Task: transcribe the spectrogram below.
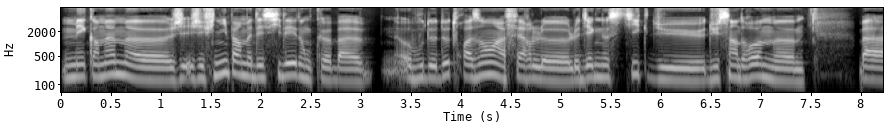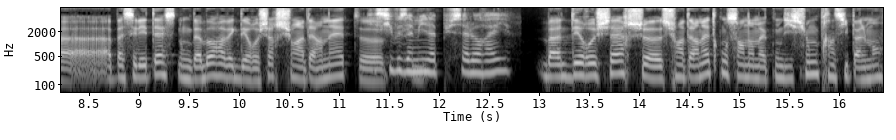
Mais quand même euh, j'ai fini par me décider donc euh, bah, au bout de 2-3 ans à faire le, diagnostic du, syndrome bah, à passer les tests. Donc d'abord avec des recherches sur internet qui vous a mis la puce à l'oreille? Bah, Des recherches euh, sur Internet concernant ma condition principalement.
